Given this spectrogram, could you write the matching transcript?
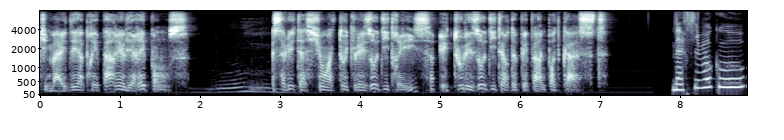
qui m'a aidé à préparer les réponses. Salutations à toutes les auditrices et tous les auditeurs de Pépin Podcast. Merci beaucoup.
